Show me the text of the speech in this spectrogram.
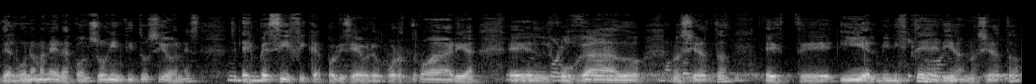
de alguna manera con sus instituciones específicas, policía aeroportuaria, el juzgado, ¿no es cierto? Este, y el ministerio, ¿no es cierto?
